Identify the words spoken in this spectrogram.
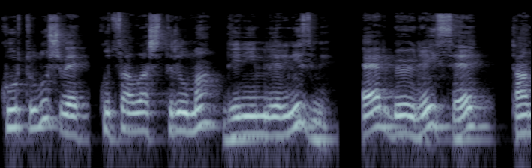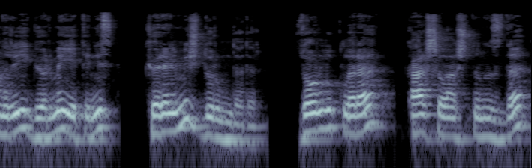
kurtuluş ve kutsallaştırılma deneyimleriniz mi? Eğer böyleyse Tanrı'yı görme yetiniz körelmiş durumdadır. Zorluklara karşılaştığınızda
